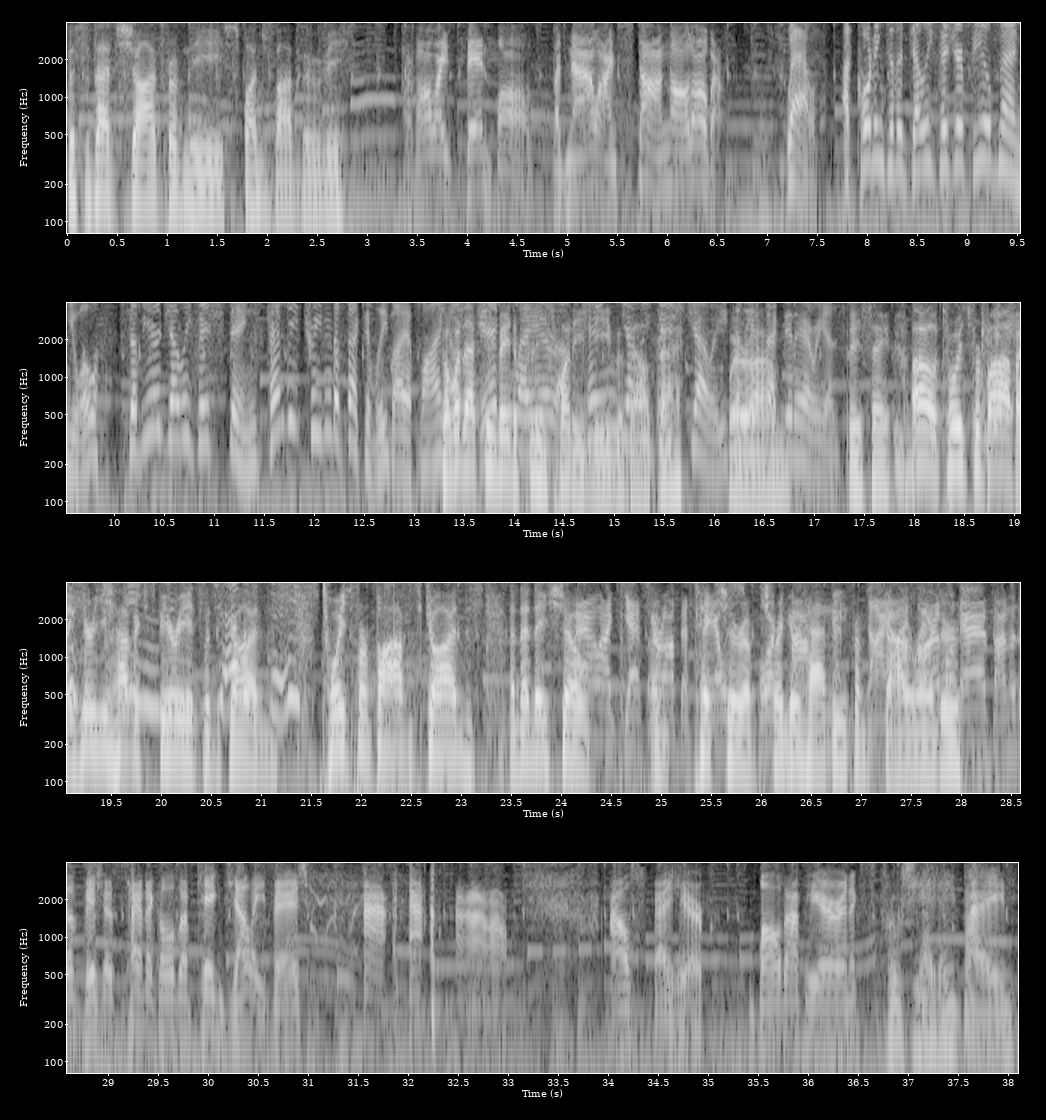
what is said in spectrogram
This is that shot from the SpongeBob movie. I've always been bald, but now I'm stung all over. Well, according to the Jellyfisher Field Manual, severe jellyfish stings can be treated effectively by applying Someone a actually big made a pretty funny meme about that, jelly where, to the um, affected areas. They say, "Oh, Toys for Bob, I hear you have experience with guns. Toys for Bob's guns." And then they show Well, I guess you're a off the picture of Trigger Mountain, Happy and from die a horrible Skylanders. death under the vicious tentacles of King Jellyfish. I'll stay here, balled up here in excruciating pain.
